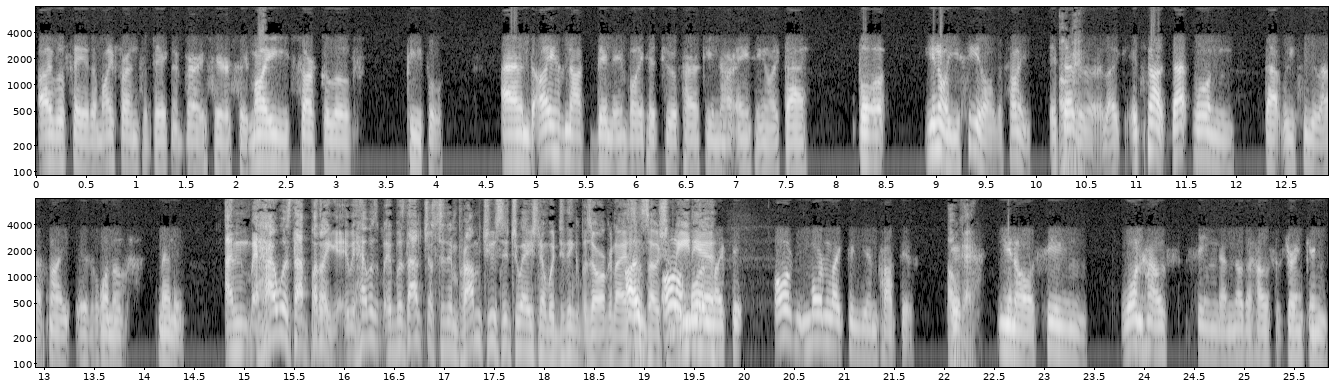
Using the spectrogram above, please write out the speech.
I will say that my friends have taken it very seriously. My circle of people, and I have not been invited to a party nor anything like that. But you know, you see it all the time. It's Okay. everywhere. Like it's not that one that we see last night is one of many. And how was that? By the way, how was was that just an impromptu situation, or do you think it was organised Uh, on social all More media? than likely, all more than likely impromptu. Okay. It's, you know, seeing one house, seeing that another house is drinking.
